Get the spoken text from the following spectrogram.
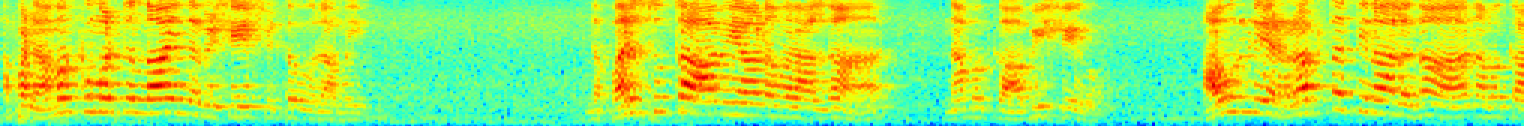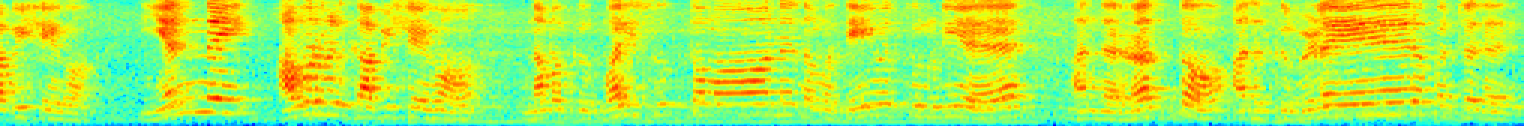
அப்ப நமக்கு மட்டும்தான் இந்த விசேஷித்த ஒரு அமைப்பு. இந்த பரிசுத்த ஆவியானவரால் தான் நமக்கு அபிஷேகம். அவருடைய ரத்தத்தினால தான் நமக்கு அபிஷேகம். என்னை அவர்களுக்கு அபிஷேகம். நமக்கு பரிசுத்தமான நம்ம தெய்வத்தினுடைய அந்த ரத்தம் அதற்கு விலையேற பெற்றது அது.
